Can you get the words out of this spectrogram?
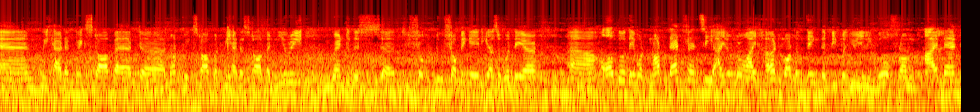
And we had a quick stop at uh, not quick stop, but we had a stop at Newry. We went to this uh, to shop, two shopping areas over there. Uh, although they were not that fancy, I don't know. I heard a lot of things that people usually go from Ireland,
